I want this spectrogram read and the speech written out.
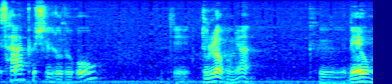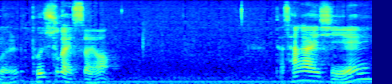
사람 표시를 누르고 이제 눌러보면 그 내용을 볼 수가 있어요. 자, 상하이시의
